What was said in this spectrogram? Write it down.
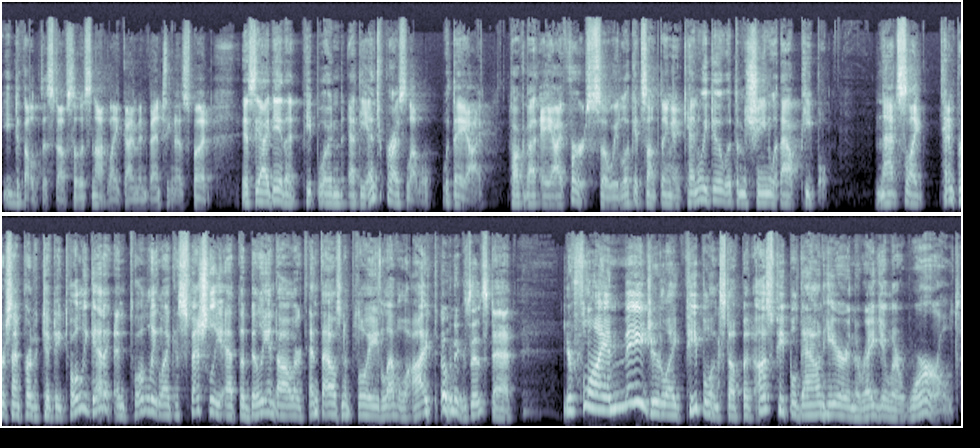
you develop this stuff, so it's not like I'm inventing this, but it's the idea that people in, at the enterprise level with AI talk about AI first. So we look at something and can we do it with the machine without people? And that's like 10% productivity. Totally get it. And totally like, especially at the billion dollar, 10,000 employee level I don't exist at. You're flying major like people and stuff, but us people down here in the regular world,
